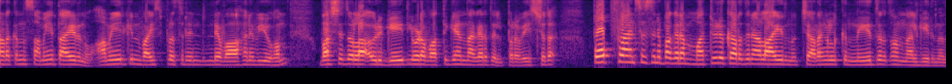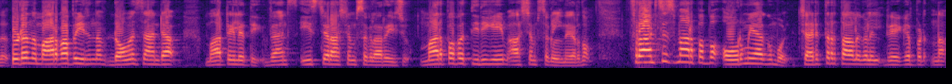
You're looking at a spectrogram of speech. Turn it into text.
നടക്കുന്ന സമയത്തായിരുന്നു അമേരിക്കൻ വൈസ് പ്രസിഡന്റിന്റെ വാഹനവ്യൂഹം വശത്തുള്ള ഒരു ഗേറ്റിലൂടെ വത്തിക്കാൻ നഗരത്തിൽ പ്രവേശിച്ചത്. പോപ്പ് ഫ്രാൻസിസിന് പകരം മറ്റൊരു കർദിനാളായിരുന്നു ചടങ്ങുകൾക്ക് നേതൃത്വം നൽകിയിരുന്നത്. തുടർന്ന് മാർപ്പാപ്പ ഇരുന്ന ഡോമസ് ആൻഡ മാർട്ടയിലെത്തി വാൻസ് ഈസ്റ്റർ ആശംസകൾ അറിയിച്ചു. മാർപ്പാപ്പ തിരികെയും ആശംസകൾ നേർന്നു. ഫ്രാൻസിസ് മാർപ്പാപ്പ ഓർമ്മയാകുമ്പോൾ ചരിത്ര താളുകളിൽ രേഖപ്പെടുത്തുന്ന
